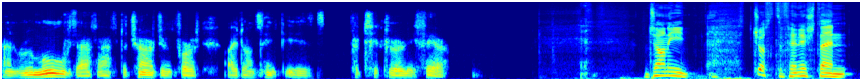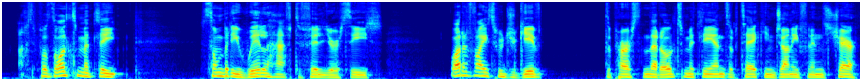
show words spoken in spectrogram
and remove that after charging for it, I don't think is particularly fair. Johnny, just to finish then, I suppose ultimately somebody will have to fill your seat. What advice would you give the person that ultimately ends up taking Johnny Flynn's chair?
